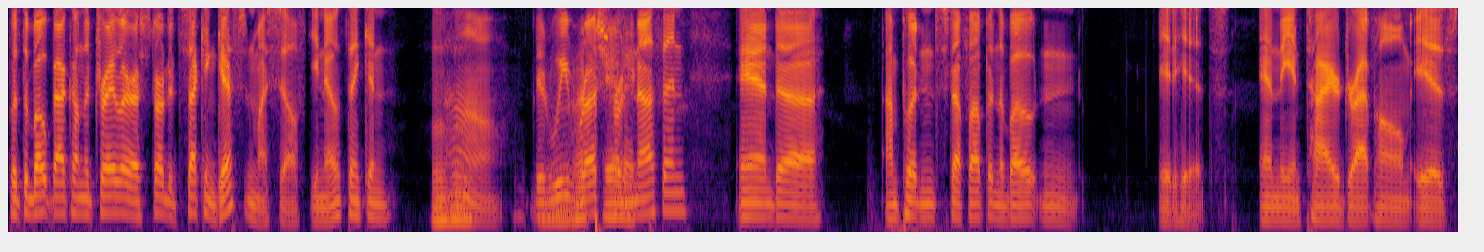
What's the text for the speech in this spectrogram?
put the boat back on the trailer. I started second guessing myself, you know, thinking, oh, did we Mm-hmm. I rush for nothing? And uh, I'm putting stuff up in the boat, and it hits, and the entire drive home is.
